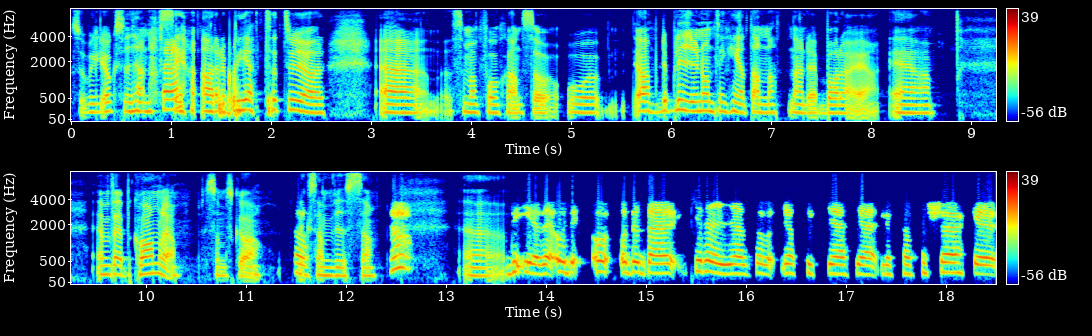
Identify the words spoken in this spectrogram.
så vill jag också gärna ja. se arbetet du gör, eh, så man får en chans. Och, och, ja, det blir ju någonting helt annat när det bara är, är en webbkamera som ska ja. liksom visa. Uh, det är det. Och, det. och, och den där grejen som jag tycker att jag liksom försöker,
